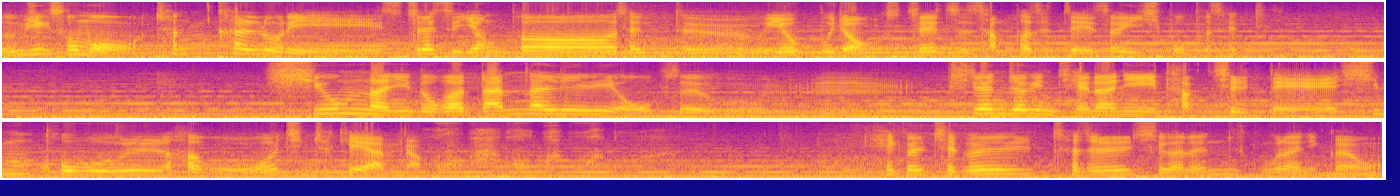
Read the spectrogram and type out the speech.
음식 소모 1000칼로리 스트레스 0% 의욕 부족 스트레스 3%에서 25% 쉬움 난이도가 땀날 일이 없어요 음, 필연적인 재난이 닥칠 때 심호흡을 하고 침착해야 합니다. 해결책을 찾을 시간은 충분하니까요.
